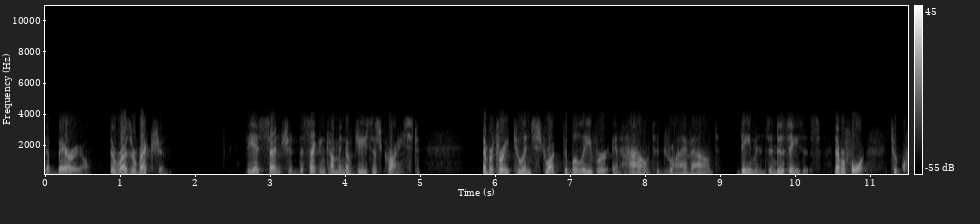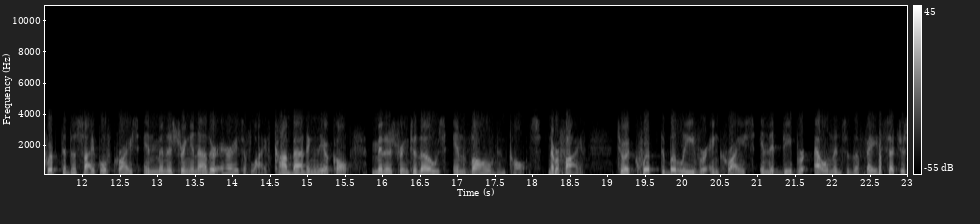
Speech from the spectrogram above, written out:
the burial, the resurrection, the ascension, the second coming of Jesus Christ. Number three, to instruct the believer in how to drive out demons and diseases. Number four, to equip the disciple of Christ in ministering in other areas of life, combating the occult, ministering to those involved in cults. Number five, to equip the believer in Christ in the deeper elements of the faith, such as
